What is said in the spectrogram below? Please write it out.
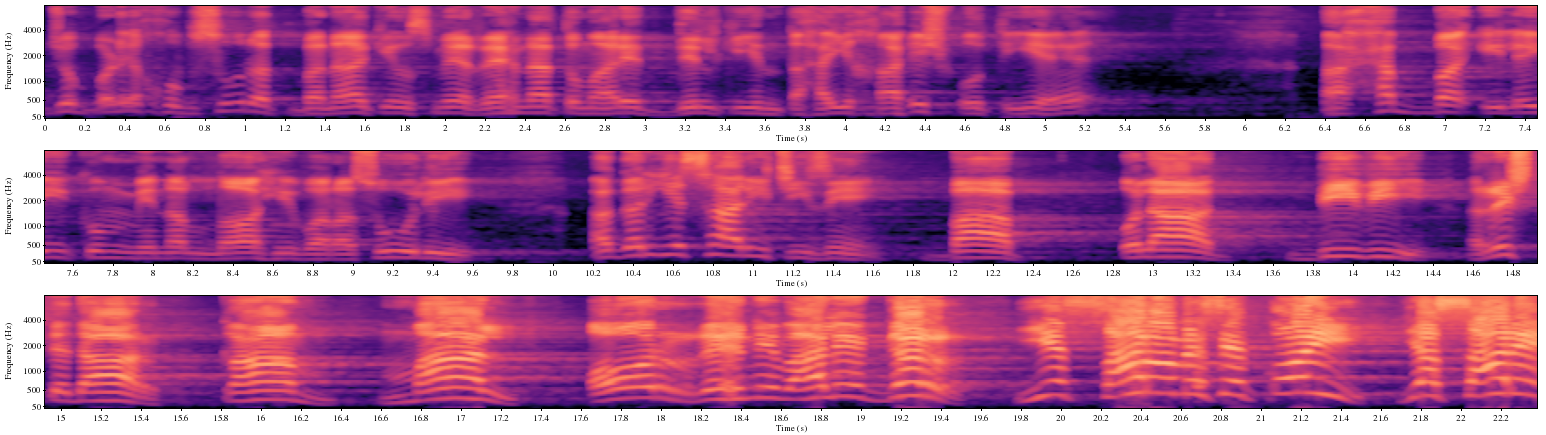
جو بڑے خوبصورت بنا کے اس میں رہنا تمہارے دل کی انتہائی خواہش ہوتی ہے، احب الیکم من اللہ و رسولی، اگر یہ ساری چیزیں باپ، اولاد، بیوی، رشتہ دار، کام، مال اور رہنے والے گھر، یہ ساروں میں سے کوئی یا سارے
